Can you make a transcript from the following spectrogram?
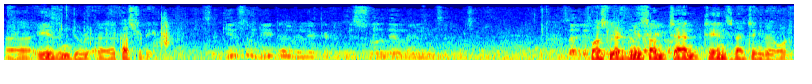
uh, he is in uh, custody. So give some detail related to this Soldevnali incident. So First, let me some chain, chain snatching they want.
